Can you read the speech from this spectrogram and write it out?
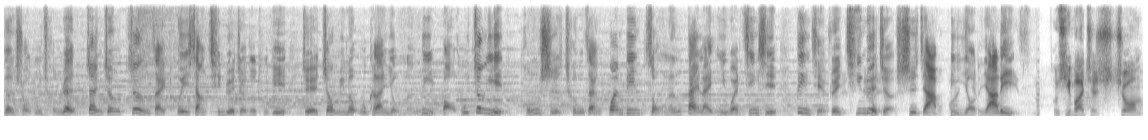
更首度承认，战争正在推向侵略者的土地，这也证明了乌克兰有能力保护正义。同时称赞官兵总能带来意外的惊喜，并且对侵略者施加必要的压力。Усі бачать, що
